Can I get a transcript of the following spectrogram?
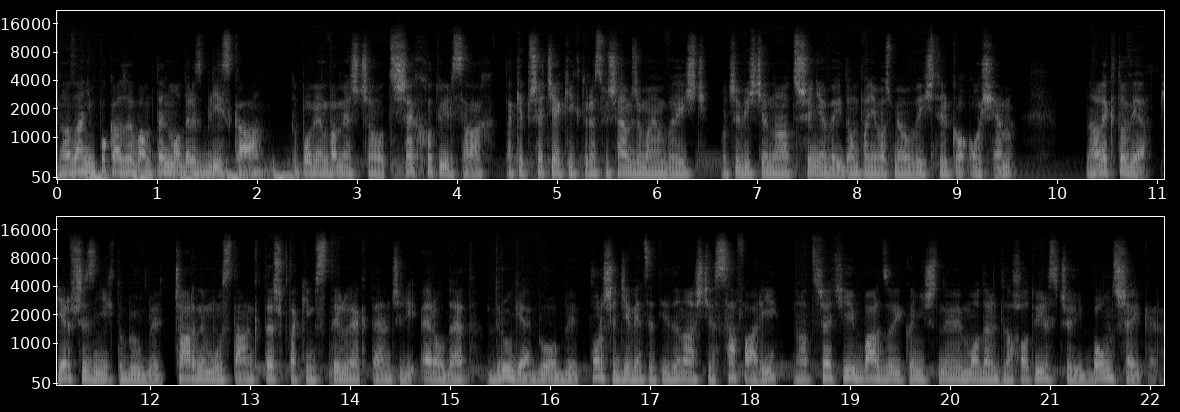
No a zanim pokażę Wam ten model z bliska, to powiem Wam jeszcze o trzech Hot Wheelsach. Takie przecieki, które słyszałem, że mają wyjść. Oczywiście na trzy nie wyjdą, ponieważ miało wyjść tylko osiem. No ale kto wie, pierwszy z nich to byłby czarny Mustang, też w takim stylu jak ten, czyli Aerodet. Drugie byłoby Porsche 911 Safari. No a trzeci, bardzo ikoniczny model dla Hot Wheels, czyli Bone Shaker.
